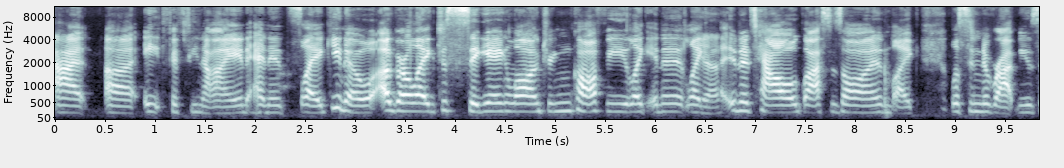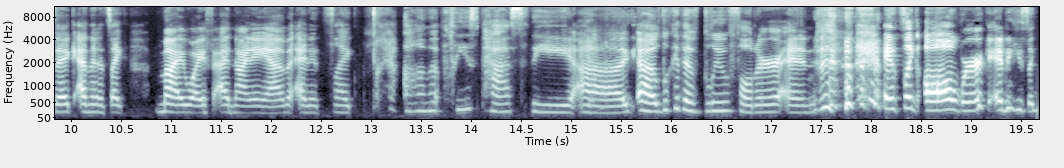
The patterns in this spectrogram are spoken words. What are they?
at uh, 8:59, and it's like you know a girl like just singing along, drinking coffee, like in a like Yeah. in a towel, glasses on, like listening to rap music, and then it's like my wife at 9 a.m. and it's like, um, please pass the uh, uh look at the blue folder and it's like all work and he's like,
